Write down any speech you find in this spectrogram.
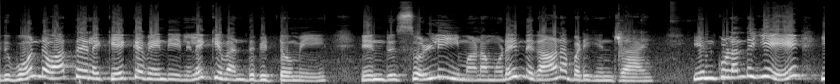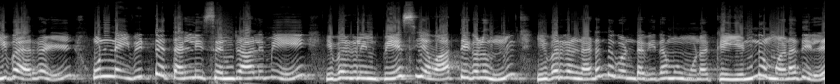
இது போன்ற வார்த்தைகளை கேட்க வேண்டிய நிலைக்கு வந்து விட்டோமே என்று சொல்லி மனமுடைந்து காணப்படுகின்றாய். என் குழந்தையே இவர்கள் உன்னை விட்டு தள்ளி சென்றாலுமே இவர்களின் பேசிய வார்த்தைகளும் இவர்கள் நடந்து கொண்ட விதமும் உனக்கு இன்னும் மனதில்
